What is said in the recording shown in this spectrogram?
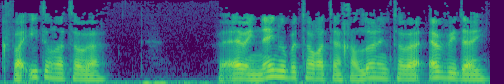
Kva'itum la Torah, Ve'ering Neinu Techa, learning Torah every day.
